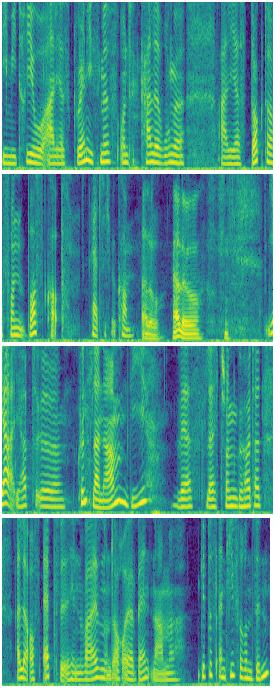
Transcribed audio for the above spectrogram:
Dimitrio alias Granny Smith und Kalle Runge alias Doktor von Boskop. Herzlich willkommen. Hallo. Hallo. Ja, ihr habt äh, Künstlernamen, die, wer es vielleicht schon gehört hat, alle auf Äpfel hinweisen und auch euer Bandname. Gibt es einen tieferen Sinn?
